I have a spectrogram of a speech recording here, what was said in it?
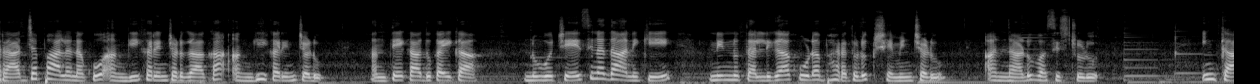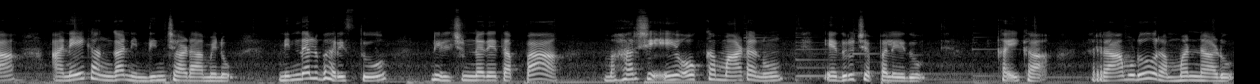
రాజ్యపాలనకు అంగీకరించడుగాక అంగీకరించడు. అంతేకాదు కైక నువ్వు చేసిన దానికి నిన్ను తల్లిగా కూడా భరతుడు క్షమించడు అన్నాడు వశిష్ఠుడు. ఇంకా అనేకంగా నిందించాడామెను. నిందలు భరిస్తూ నిల్చున్నదే తప్ప మహర్షి ఏ ఒక్క మాటను ఎదురు చెప్పలేదు. కైక రాముడు రమ్మన్నాడు.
